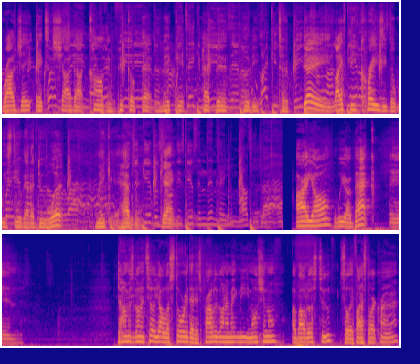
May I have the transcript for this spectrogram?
rajxshaw.com and pick up that Make It Happen hoodie today. Life be crazy, but we still got to do what? Make it happen. Gang. All right, y'all. We are back, and Dom is going to tell y'all a story that is probably going to make me emotional about us too. So if I start crying,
